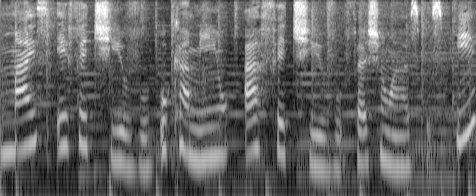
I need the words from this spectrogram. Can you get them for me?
mais efetivo, o caminho afetivo, fecham aspas. E,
